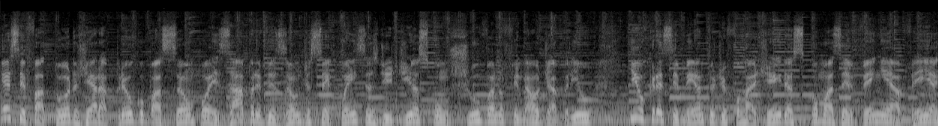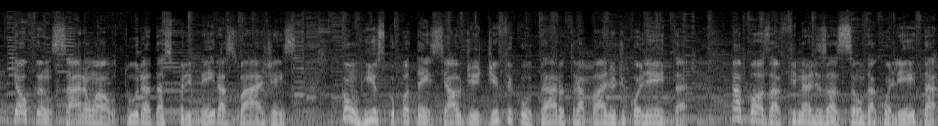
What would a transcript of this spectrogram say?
Esse fator gera preocupação, pois há previsão de sequências de dias com chuva no final de abril e o crescimento de forrageiras como a zevenha e a aveia que alcançaram a altura das primeiras vagens, com risco potencial de dificultar o trabalho de colheita. Após a finalização da colheita,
